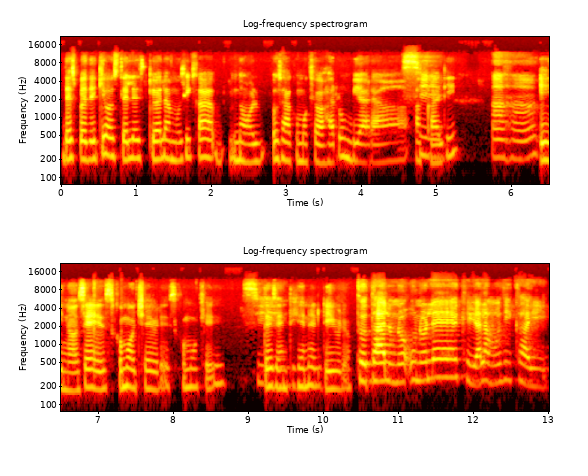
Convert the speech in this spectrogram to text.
después de que a usted le escriba la música, no, o sea, como que vas a rumbear a, sí. a Cali Ajá. y no sé, es como chévere, es como que Sí. te sentís en el libro. Total, uno, uno lee que vive la música y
